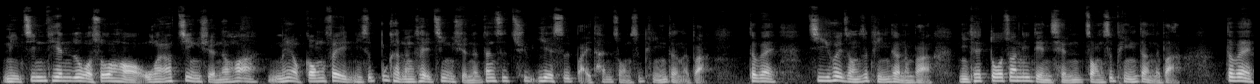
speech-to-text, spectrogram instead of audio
你今天如果说哈，我要竞选的话，没有公费，你是不可能可以竞选的。但是去夜市摆摊总是平等的吧？对不对？机会总是平等的吧？你可以多赚一点钱，总是平等的吧？对不对？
